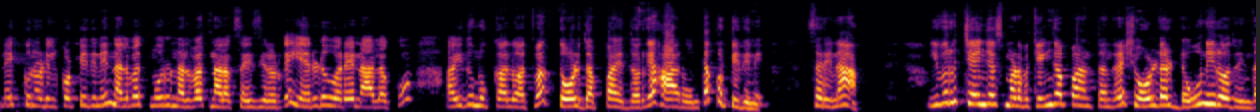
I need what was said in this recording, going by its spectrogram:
ನೆಕ್ ನೋಡಿ ಇಲ್ಲಿ ಕೊಟ್ಟಿದ್ದೀನಿ ನಲ್ವತ್ಮೂರು ನಲ್ವತ್ನಾಲ್ಕು ಸೈಜ್ ಇರೋರಿಗೆ ಎರಡೂವರೆ ನಾಲ್ಕು ಐದು ಮುಕ್ಕಾಲು ಅಥವಾ ತೋಳ್ ದಪ್ಪ ಇದ್ದವ್ರಿಗೆ ಹಾರು ಅಂತ ಕೊಟ್ಟಿದ್ದೀನಿ. ಸರಿನಾ? ಇವರು ಚೇಂಜಸ್ ಮಾಡ್ಬೇಕು. ಹೆಂಗಪ್ಪ ಅಂತಂದ್ರೆ ಶೋಲ್ಡರ್ ಡೌನ್ ಇರೋದ್ರಿಂದ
